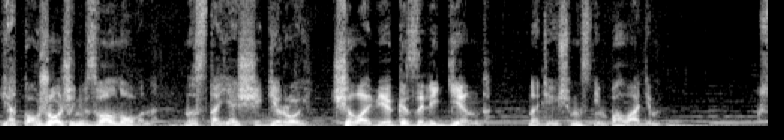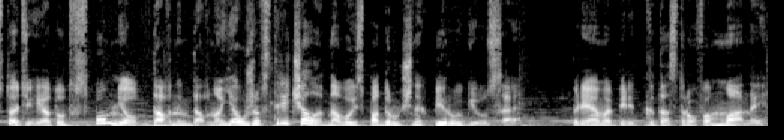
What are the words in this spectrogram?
Я тоже очень взволнован. Настоящий герой, человек из легенд. Надеюсь, мы с ним поладим. Кстати, я тут вспомнил, давным-давно я уже встречал одного из подручных Перугиуса. Прямо перед катастрофом Маны.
